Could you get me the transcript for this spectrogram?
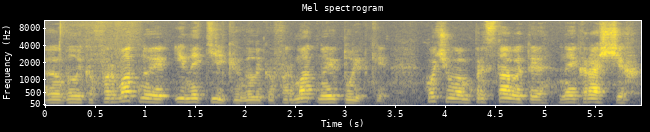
е, великоформатної і не тільки великоформатної плитки. Хочу вам представити найкращих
